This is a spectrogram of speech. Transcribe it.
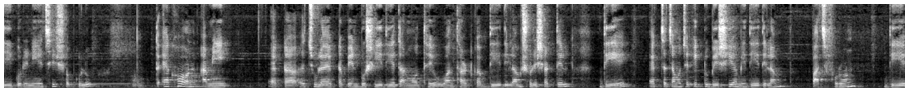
দিয়ে করে নিয়েছি সবগুলো। তো এখন আমি একটা চুলায় একটা প্যান বসিয়ে দিয়ে তার মধ্যে ওয়ান থার্ড কাপ দিয়ে দিলাম সরিষার তেল। দিয়ে এক চা চামচের একটু বেশি আমি দিয়ে দিলাম পাঁচ ফোড়ন। দিয়ে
